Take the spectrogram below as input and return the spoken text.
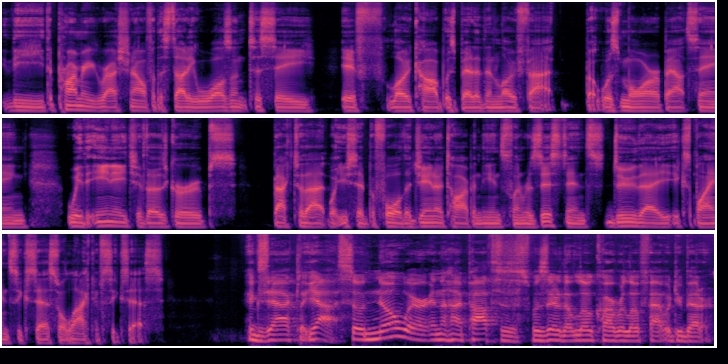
the the primary rationale for the study wasn't to see if low carb was better than low fat, but was more about seeing within each of those groups back to that what you said before the genotype and the insulin resistance do they explain success or lack of success? Exactly yeah. So nowhere in the hypothesis was there that low carb or low fat would do better.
